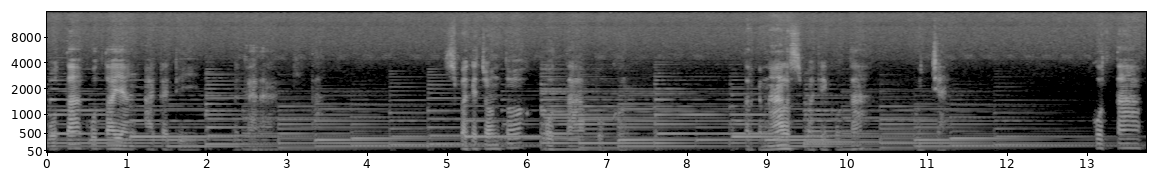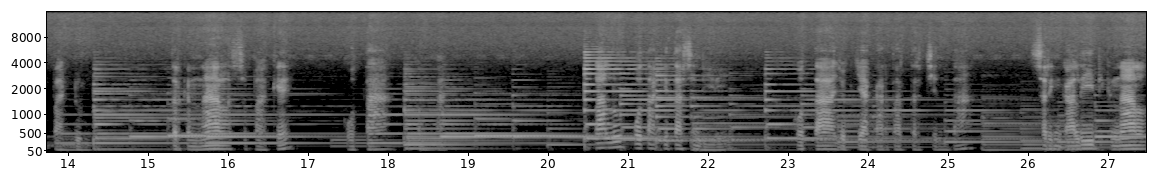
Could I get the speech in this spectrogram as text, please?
kota-kota yang ada di negara kita. Sebagai contoh, kota Bogor terkenal sebagai kota kita sendiri, kota Yogyakarta tercinta, sering kali dikenal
